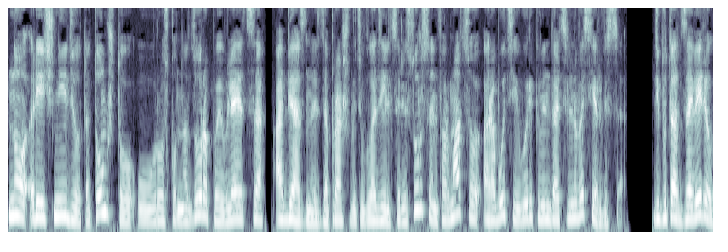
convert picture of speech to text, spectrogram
Но речь не идет о том, что у Роскомнадзора появляется обязанность запрашивать у владельца ресурса информацию о работе его рекомендательного сервиса. Депутат заверил,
